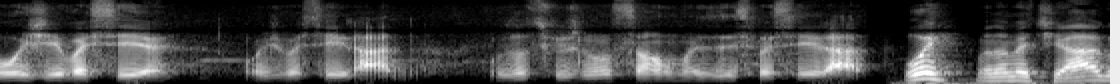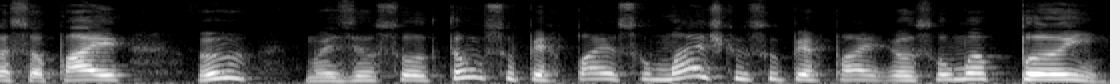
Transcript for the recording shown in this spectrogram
Hoje vai ser, hoje vai ser irado. Os outros filhos não são, mas esse vai ser irado. Oi, meu nome é Thiago, eu sou pai. Ah, mas eu sou tão super pai, eu sou mais que um super pai, eu sou uma pai.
